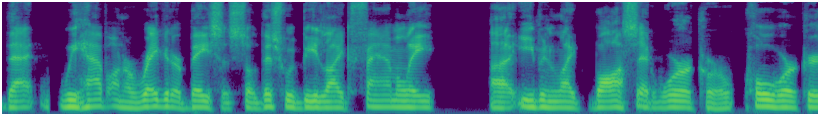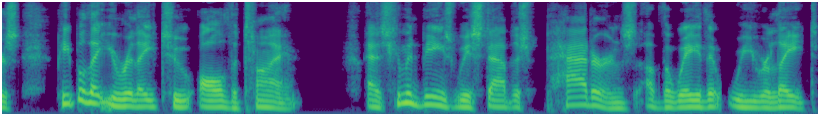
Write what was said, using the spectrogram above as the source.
that we have on a regular basis, so this would be like family, uh, even like boss at work or coworkers, people that you relate to all the time. As human beings, we establish patterns of the way that we relate.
